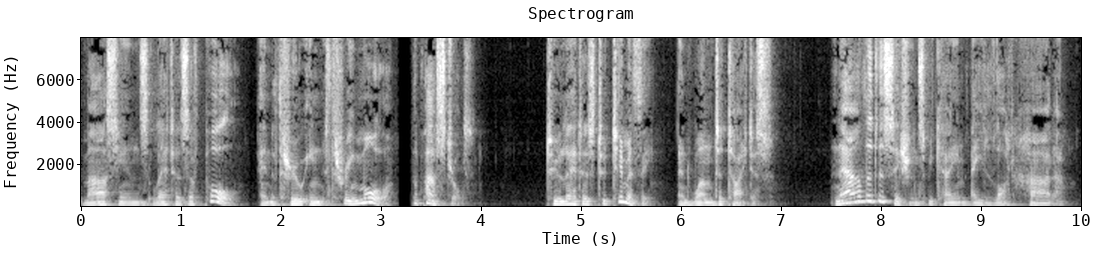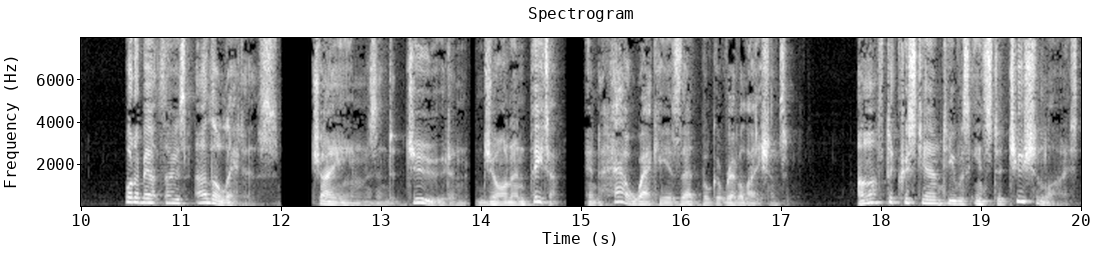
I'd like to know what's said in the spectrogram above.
Marcion's letters of Paul and threw in three more, the pastorals, two letters to Timothy and one to Titus. Now the decisions became a lot harder. What about those other letters? James and Jude and John and Peter. And how wacky is that book of Revelations? After Christianity was institutionalized,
